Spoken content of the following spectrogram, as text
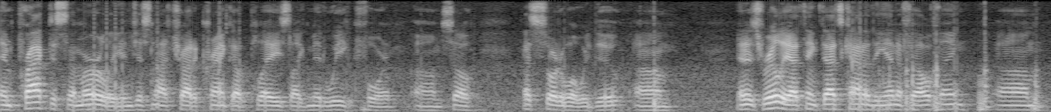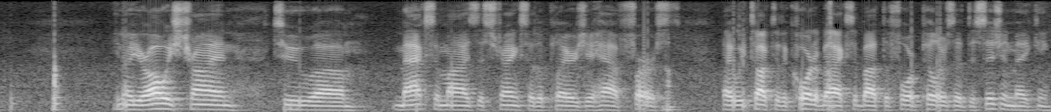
and practice them early and just not try to crank up plays like midweek for them. Um, so that's sort of what we do. Um, and it's really, I think that's kind of the NFL thing. Um, you know, you're always trying to um, maximize the strengths of the players you have first. Like we talked to the quarterbacks about the four pillars of decision making.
